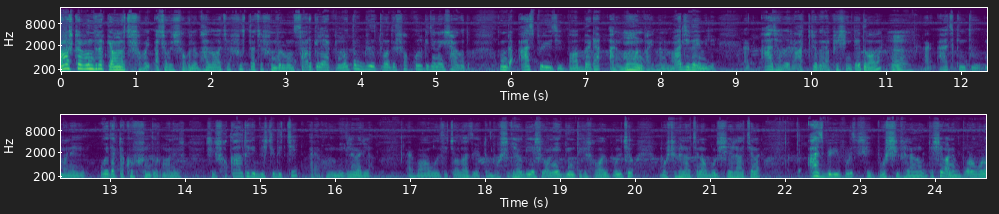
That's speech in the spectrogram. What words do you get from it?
নমস্কার বন্ধুরা কেমন আছো সবাই? আশা করি সকলে ভালো আছো সুস্থ আছো সুন্দরবন সার্কেলে একটা নতুন ভিডিও তোমাদের সকলকে জানাই স্বাগত। তোমরা আজ পেরিয়েছি বাপ বেটা আর মোহন ভাই মানে মাঝি ভাই মিলে। আর আজ হবে রাত্রেবেলা ফিশিং তাই তো বাবা? হ্যাঁ। আর আজ কিন্তু মানে ওয়েদারটা খুব সুন্দর মানে সেই সকাল থেকে বৃষ্টি দিচ্ছে আর এখন মেঘলা মেঘলা। আর বাবা বলছে চলো আজকে একটা বসি খেলা দিয়ে আসি অনেক দিন থেকে সবাই বলছো বসি ফেলা হচ্ছে না বসি ফেলা হচ্ছে না। তো আজ বেরিয়ে পড়েছে সেই বসি ফেলানোর উদ্দেশ্যে মানে বড় বড়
